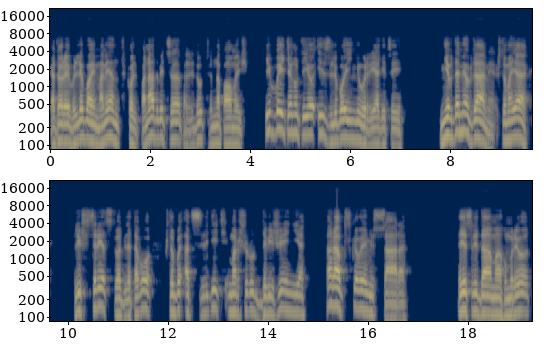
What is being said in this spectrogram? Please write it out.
которые в любой момент, коль понадобится, придут на помощь и вытянут ее из любой неурядицы. Невдомек даме, что маяк — лишь средство для того, чтобы отследить маршрут движения арабского эмиссара. Если дама умрет,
